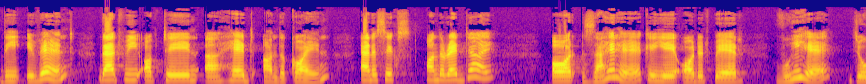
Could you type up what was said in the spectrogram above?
the event that we obtain a head on the coin and a 6 on the red die. और जाहिर है कि ये ऑर्डर पेयर वही है जो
